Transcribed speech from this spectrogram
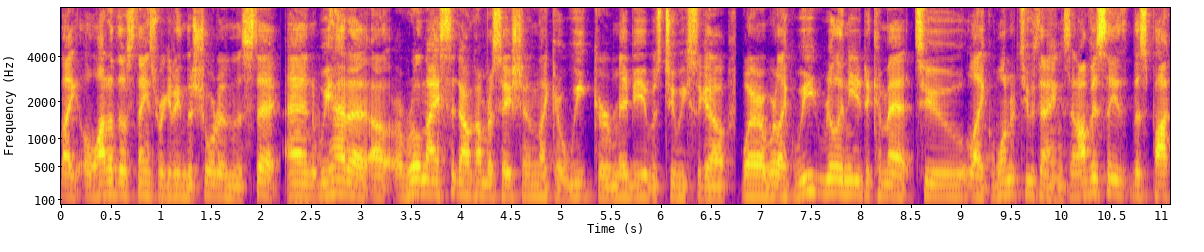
like a lot of those things were getting the short end of the stick. And we had a, a, a real nice sit down conversation like a week or maybe it was two weeks ago where we're like, we really needed to commit to like one or two things. And obviously, this podcast,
